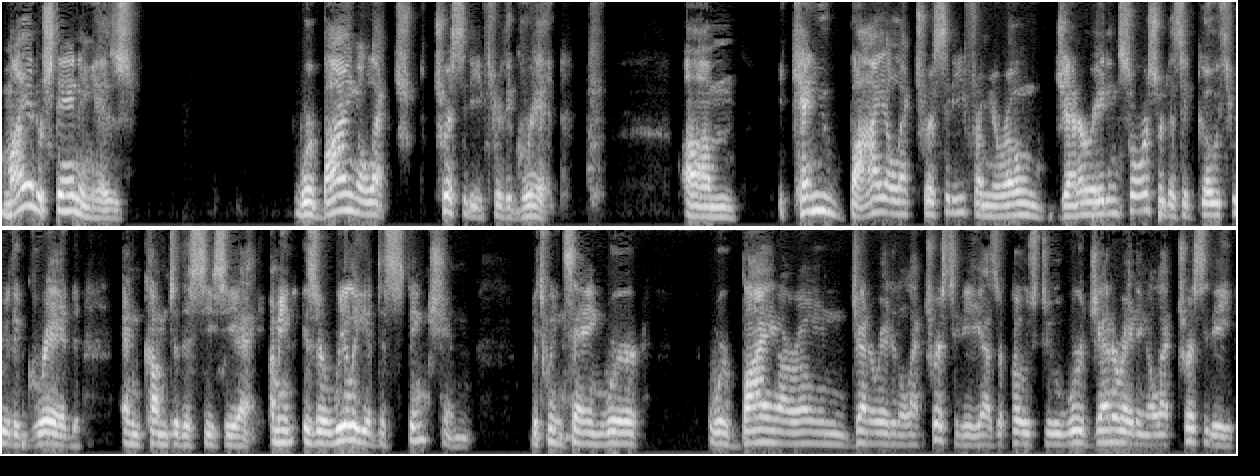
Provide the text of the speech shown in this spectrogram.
my understanding is we're buying electricity through the grid. Um, can you buy electricity from your own generating source, or does it go through the grid and come to the CCA? I mean, is there really a distinction between saying we're we're buying our own generated electricity as opposed to we're generating electricity,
